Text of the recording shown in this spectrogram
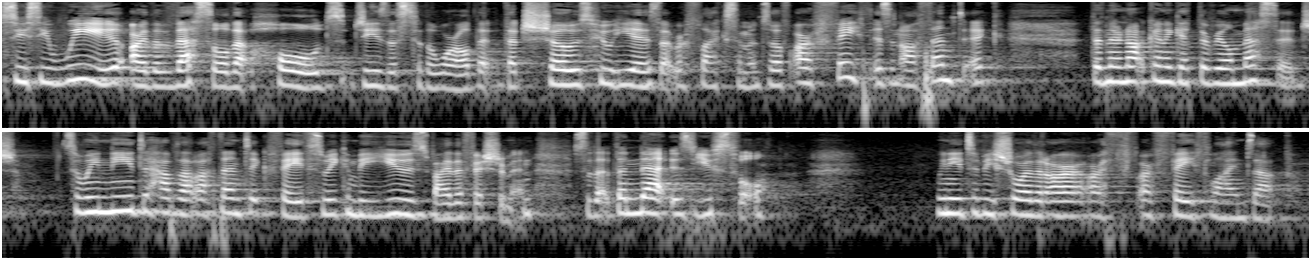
So you see, we are the vessel that holds Jesus to the world, that, that shows who he is, that reflects him. And so if our faith isn't authentic, then they're not going to get the real message. So we need to have that authentic faith so we can be used by the fishermen, so that the net is useful. We need to be sure that our, our, our faith lines up.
